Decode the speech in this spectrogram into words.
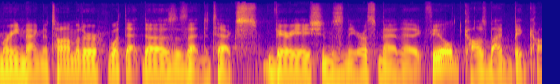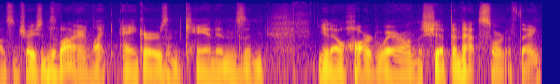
marine magnetometer. What that does is that detects variations in the Earth's magnetic field caused by big concentrations of iron, like anchors and cannons and you know hardware on the ship and that sort of thing.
